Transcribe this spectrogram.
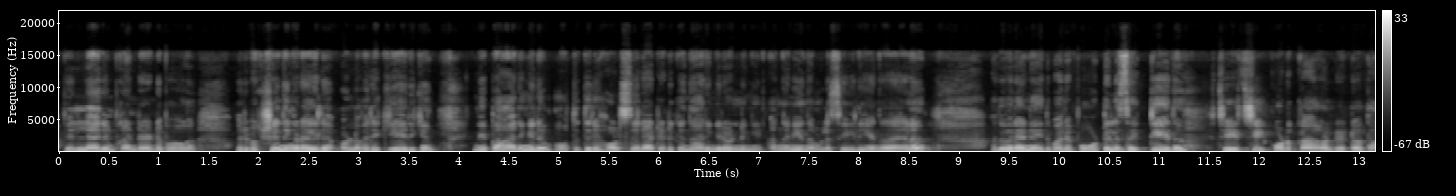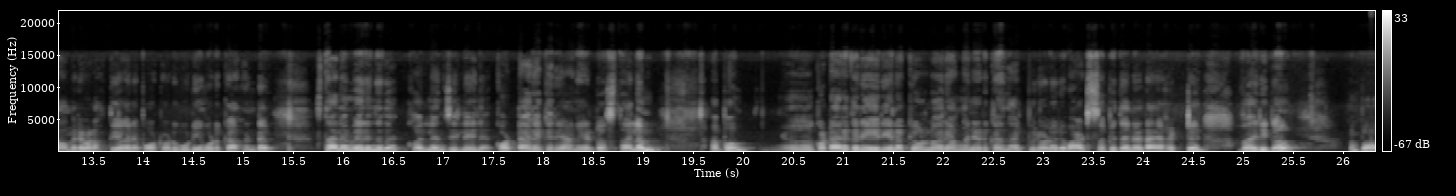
അപ്പോൾ എല്ലാവരും കണ്ടുകൊണ്ട് പോവുക. ഒരുപക്ഷെ നിങ്ങളുടെ കയ്യിൽ ഉള്ളവരൊക്കെ ആയിരിക്കും. ഇനിയിപ്പോൾ ആരെങ്കിലും മൊത്തത്തിൽ ഹോൾസെയിലായിട്ട് എടുക്കുന്ന ആരെങ്കിലും ഉണ്ടെങ്കിൽ അങ്ങനെയും നമ്മൾ സെയിൽ ചെയ്യുന്നതാണ്. അതുപോലെ തന്നെ ഇതുപോലെ പോട്ടിൽ സെറ്റ് ചെയ്ത് ചേച്ചി കൊടുക്കാറുണ്ട് കേട്ടോ. താമര വളർത്തി അങ്ങനെ പോട്ടോട് കൂടിയും കൊടുക്കാറുണ്ട്. സ്ഥലം വരുന്നത് കൊല്ലം ജില്ലയിൽ കൊട്ടാരക്കരയാണ് കേട്ടോ സ്ഥലം. അപ്പോൾ കൊട്ടാരക്കര ഏരിയയിലൊക്കെ ഉള്ളവർ അങ്ങനെ എടുക്കാൻ താല്പര്യമുള്ളവർ വാട്സപ്പിൽ തന്നെ ഡയറക്റ്റ് വരിക. അപ്പോൾ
